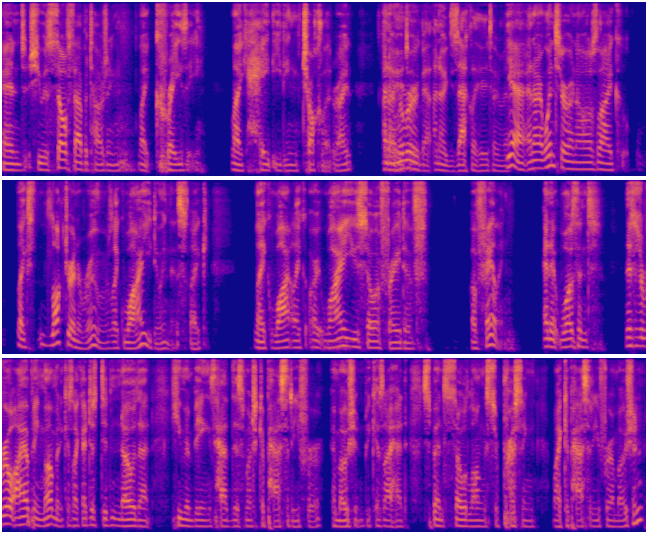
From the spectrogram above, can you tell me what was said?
and she was self sabotaging like crazy, like hate eating chocolate, right? And I you're remember, talking about. I know exactly who you're talking about. yeah, and I went to her and I was like, like locked her in a room. Was like, why are you doing this? Like, like why, like, why are you so afraid of of failing? And it wasn't. This is a real eye opening moment because, like, I just didn't know that human beings had this much capacity for emotion because I had spent so long suppressing my capacity for emotion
